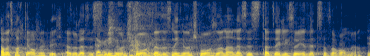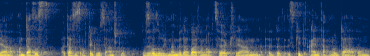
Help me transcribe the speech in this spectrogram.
Aber es macht ihr auch wirklich. Also das ist Dankeschön. nicht nur ein Spruch, das ist nicht nur ein Spruch, sondern das ist tatsächlich so, ihr setzt das auch um, ja. ja, und das ist, das ist auch der größte Anspruch. Das Ja. versuche ich meinen Mitarbeitern auch zu erklären. Äh, dass, es geht einfach nur darum,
